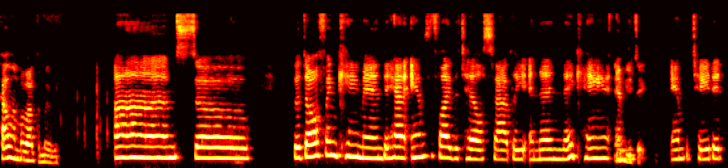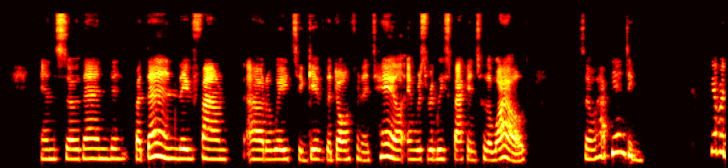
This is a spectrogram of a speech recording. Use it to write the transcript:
Tell them about the movie. Um, so the dolphin came in. They had to amplify the tail, sadly, and then they came Amputate. amputated. And so then, but then they found out a way to give the dolphin a tail and was released back into the wild. So happy ending. Yeah, but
